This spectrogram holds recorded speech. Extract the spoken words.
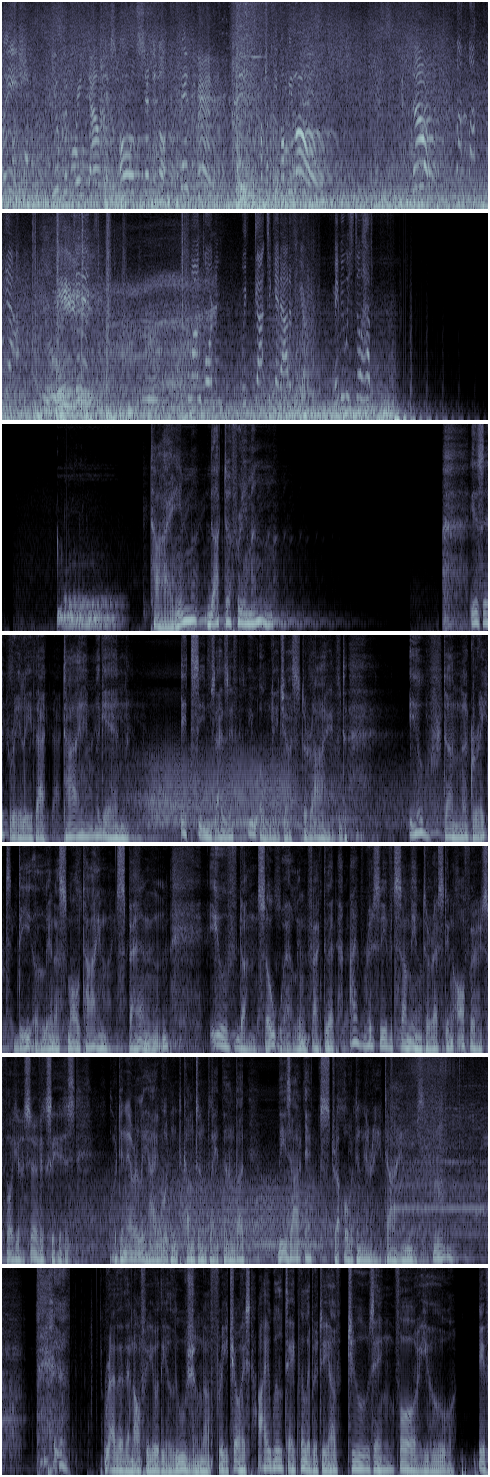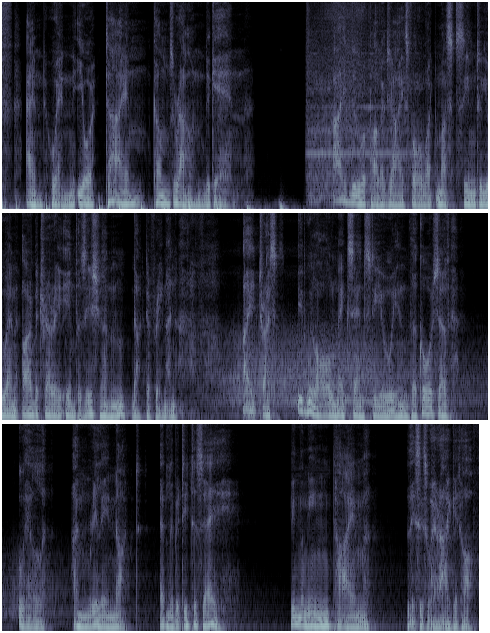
Unleash. You could bring down this whole citadel. Think, man. Think of the people below. No! Yeah! You need Did it! Come on, Gordon. We've got to get out of here. Maybe we still have... Time, Dr. Freeman? Is it really that time again? It seems as if you only just arrived. You've done a great deal in a small time span. You've done so well, in fact, that I've received some interesting offers for your services. Ordinarily, I wouldn't contemplate them, but these are extraordinary times. hmm? Rather than offer you the illusion of free choice, I will take the liberty of choosing for you. If and when your time comes round again. I do apologize for what must seem to you an arbitrary imposition, Dr. Freeman. I trust it will all make sense to you in the course of... Well, I'm really not at liberty to say. In the meantime, this is where I get off.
